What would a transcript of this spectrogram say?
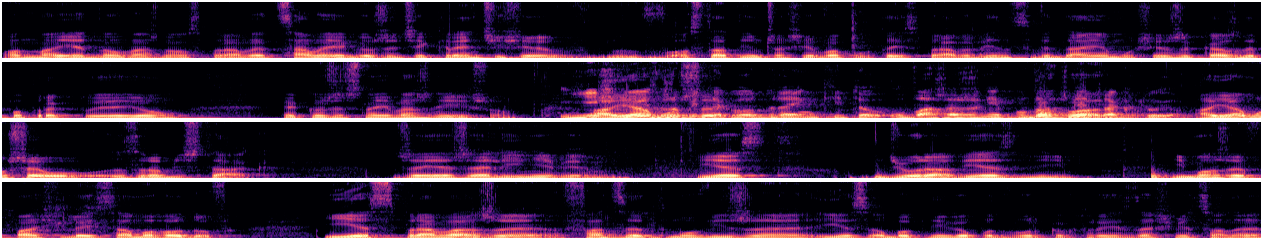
on ma jedną ważną sprawę, całe jego życie kręci się w, w ostatnim czasie wokół tej sprawy, więc wydaje mu się, że każdy potraktuje ją jako rzecz najważniejszą. Jeśli nie zrobi tego od ręki, to uważa, że niepoważnie Dokładnie. traktują. A ja muszę zrobić tak, że jeżeli, nie wiem, jest dziura w jezdni i może wpaść ileś samochodów i jest sprawa, że facet Mhm. mówi, że jest obok niego podwórko, które jest zaśmiecone,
